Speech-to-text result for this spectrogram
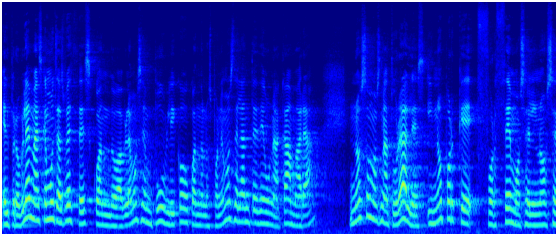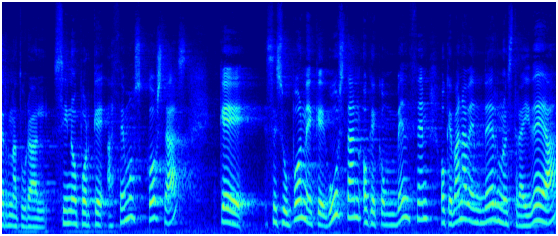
El problema es que muchas veces cuando hablamos en público o cuando nos ponemos delante de una cámara, no somos naturales y no porque forcemos el no ser natural, sino porque hacemos cosas que se supone que gustan o que convencen o que van a vender nuestra idea,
